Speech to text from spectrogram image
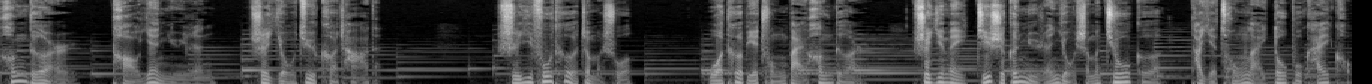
亨德尔讨厌女人是有据可查的。史伊夫特这么说：“我特别崇拜亨德尔，是因为即使跟女人有什么纠葛，他也从来都不开口。”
